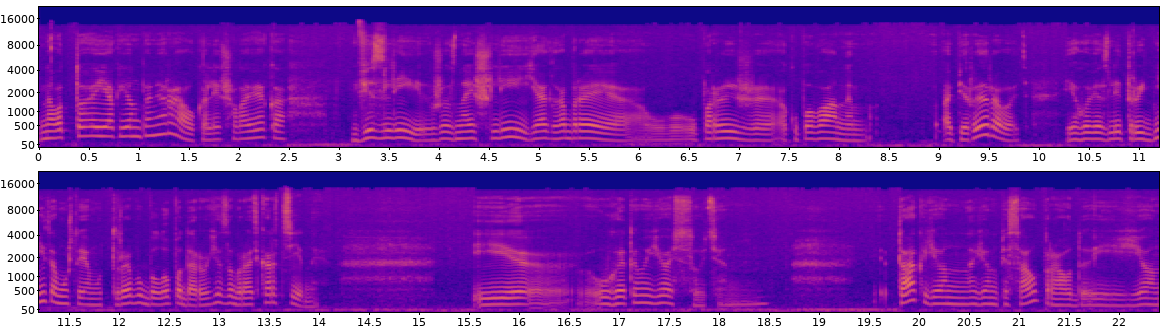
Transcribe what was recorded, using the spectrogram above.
Нават тое, як ён паміраў, калі чалавека везлі, ўжо знайшлі як габрэя у, у парыжы акупаваным аперыраваць, яго вязлі тры дні, таму што яму трэба было па дароге забраць карціны. і у гэтым і ёсць суцін так ён ён пісаў праўду і ён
